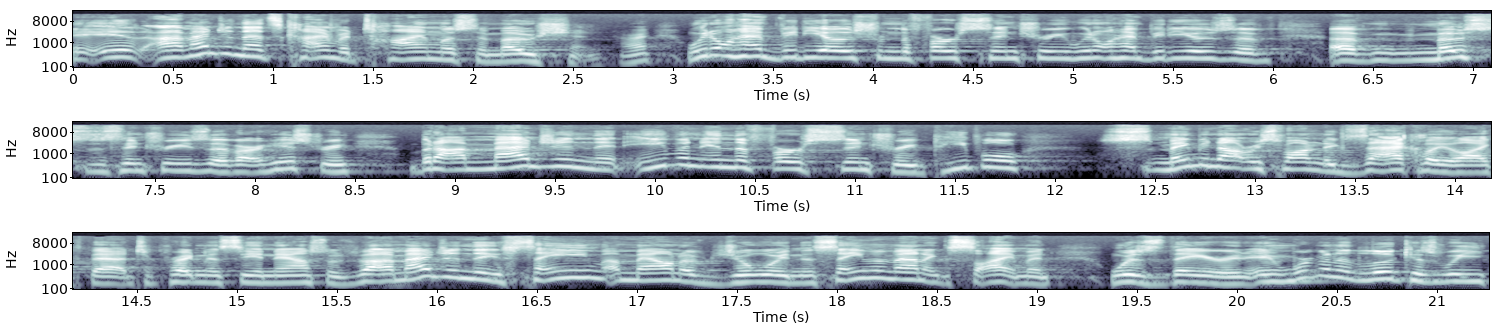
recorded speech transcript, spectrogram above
is, I imagine that's kind of a timeless emotion. Right? We don't have videos from the first century, we don't have videos of, of most of the centuries of our history, but I imagine that even in the first century, people maybe not responded exactly like that to pregnancy announcements, but I imagine the same amount of joy and the same amount of excitement was there. And, and we're going to look as we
